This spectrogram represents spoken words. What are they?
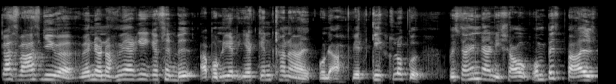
Das war's, Liebe. Wenn ihr noch mehr Regeln will, abonniert ihr den Kanal und aktiviert die Glocke. Bis dahin dann die Schau und bis bald.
